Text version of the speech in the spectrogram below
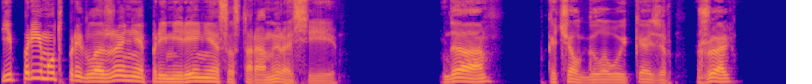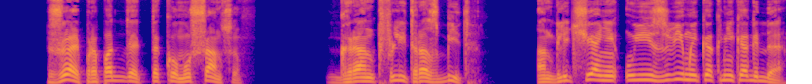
и примут предложение примирения со стороны России. «Да», — покачал головой Кайзер, — «жаль. Жаль пропадать такому шансу. Гранд-флит разбит. Англичане уязвимы как никогда.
